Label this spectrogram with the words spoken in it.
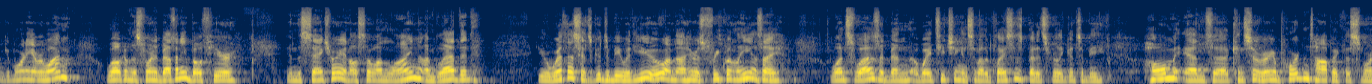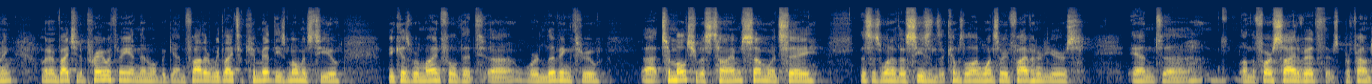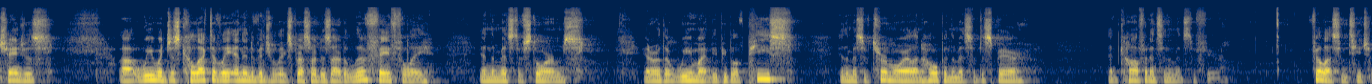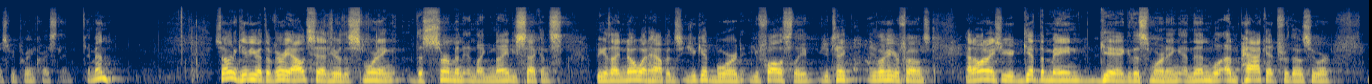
Amen. Good morning, everyone. Welcome this morning, Bethany, both here in the sanctuary and also online. I'm glad that you're with us. It's good to be with you. I'm not here as frequently as I once was. I've been away teaching in some other places, but it's really good to be home and uh, consider a very important topic this morning. I'm going to invite you to pray with me and then we'll begin. Father, we'd like to commit these moments to you because we're mindful that uh, we're living through uh, tumultuous times. Some would say this is one of those seasons that comes along once every 500 years. And uh, on the far side of it, there's profound changes. Uh, we would just collectively and individually express our desire to live faithfully in the midst of storms in order that we might be people of peace in the midst of turmoil and hope in the midst of despair and confidence in the midst of fear. Fill us and teach us, we pray in Christ's name. Amen. So I'm going to give you at the very outset here this morning the sermon in like 90 seconds because I know what happens. You get bored, you fall asleep, you take you look at your phones, and I want to make sure you get the main gig this morning and then we'll unpack it for those who are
